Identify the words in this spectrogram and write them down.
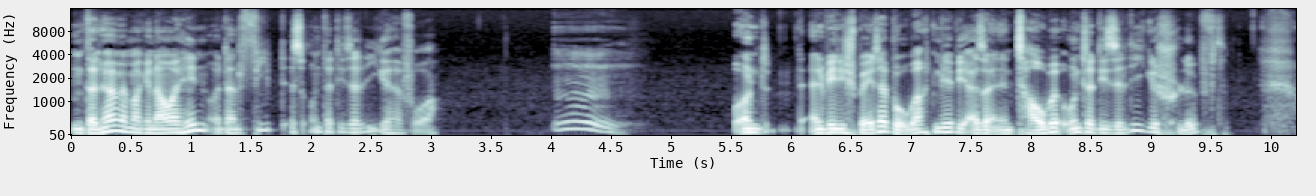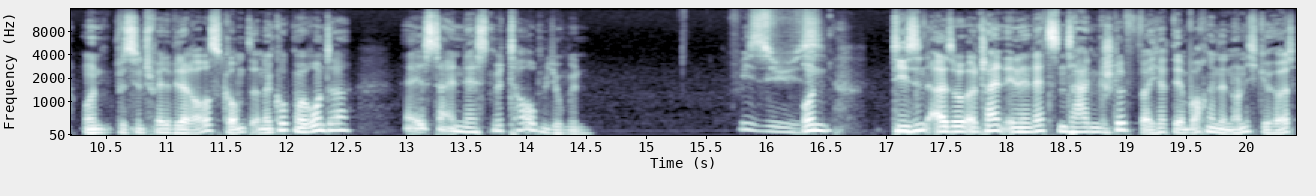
Und dann hören wir mal genauer hin und dann fiebt es unter dieser Liege hervor. Mm. Und ein wenig später beobachten wir, wie also eine Taube unter diese Liege schlüpft und ein bisschen später wieder rauskommt. Und dann gucken wir runter, da ist da ein Nest mit Taubenjungen. Wie süß. Und die sind also anscheinend in den letzten Tagen geschlüpft, weil ich habe die am Wochenende noch nicht gehört.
